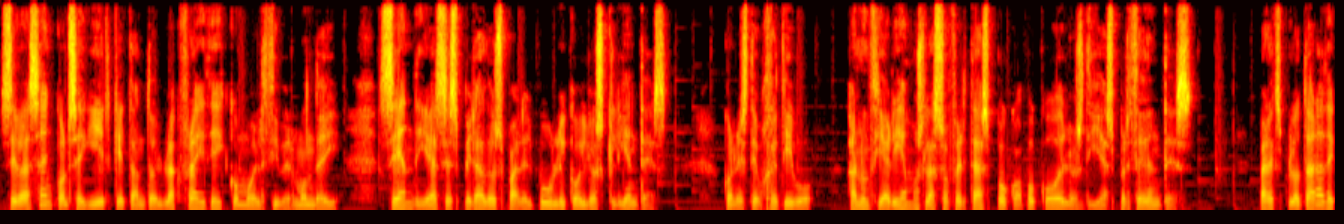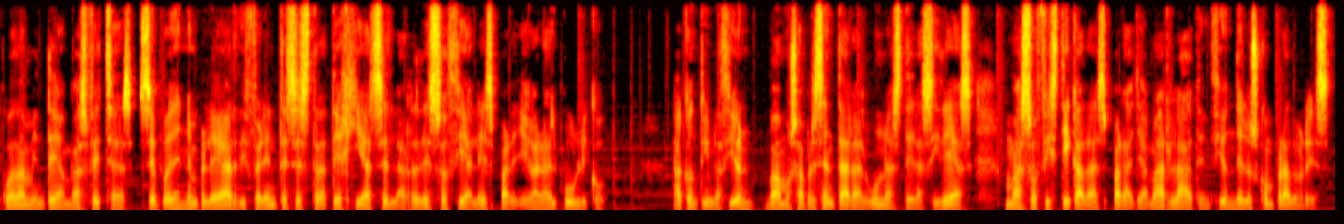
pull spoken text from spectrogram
Se basa en conseguir que tanto el Black Friday como el Cyber Monday sean días esperados para el público y los clientes. Con este objetivo, anunciaríamos las ofertas poco a poco en los días precedentes. Para explotar adecuadamente ambas fechas se pueden emplear diferentes estrategias en las redes sociales para llegar al público. A continuación vamos a presentar algunas de las ideas más sofisticadas para llamar la atención de los compradores.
